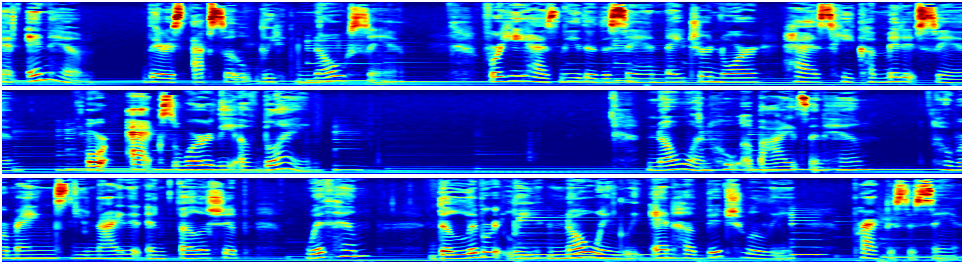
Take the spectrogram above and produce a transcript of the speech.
And in him there is absolutely no sin, for he has neither the sin nature nor has he committed sin or acts worthy of blame. No one who abides in him, who remains united in fellowship with him, deliberately, knowingly, and habitually practices sin.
